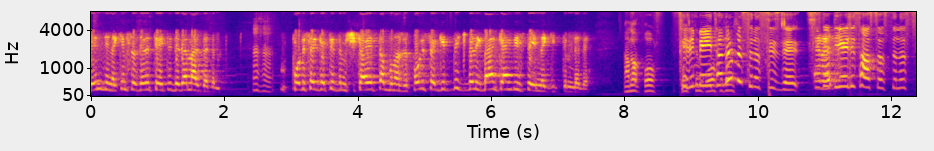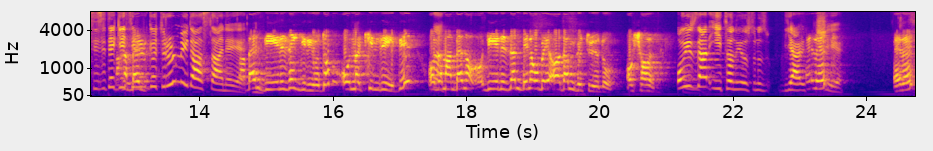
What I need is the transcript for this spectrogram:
Beni dinle kimse seni tehdit edemez dedim. Polise getirdim şikayette bulundu. Polise gittik dedi ben kendi isteğimle gittim dedi. ama kork. Selim Bey'i tanır mısınız siz de? Siz Evet. de diyaliz hastasınız. Sizi de getirir ben- götürür müydü hastaneye? Ben diyalize giriyordum. O nakilliydi. O zaman ben o diyalizden beni o bir adam götürüyordu. O şahıs. O yüzden iyi tanıyorsunuz diğer Evet. kişiyi. Evet.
